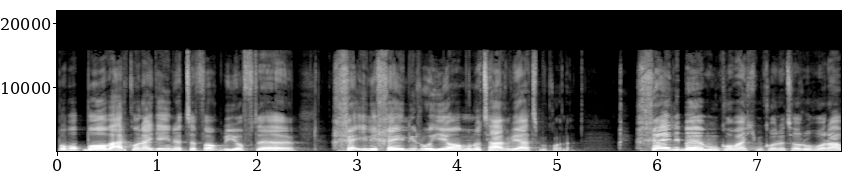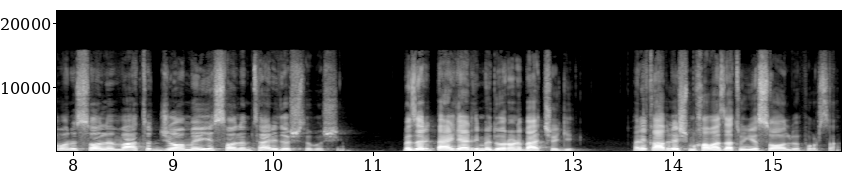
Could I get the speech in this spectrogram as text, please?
بابا باور کن اگه این اتفاق بیفته خیلی خیلی روحیه‌هامون رو تقویت می‌کنه. خیلی بهمون کمک می‌کنه تا روح و روان سالم و حتی جامعه سالمتری داشته باشیم. بذارید برگردیم به دوران بچگی. ولی قبلش می‌خوام ازتون یه سوال بپرسم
